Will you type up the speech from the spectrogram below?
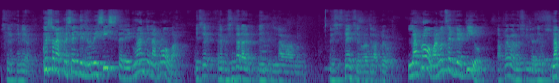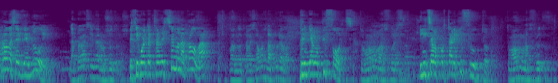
se regenera. Questo rappresenta il resistere durante la prova. Ese representa la, la resistencia durante la prueba. La prova non serve a Dio, La prueba no sirve a Dios, la prova serve a noi, la prueba sirve a nosotros. perché quando attraversiamo la prova Porque cuando atravesamos la prueba, prendiamo più forza, tomamos más fuerza, iniziamo a portare più frutto. tomamos más fruto.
